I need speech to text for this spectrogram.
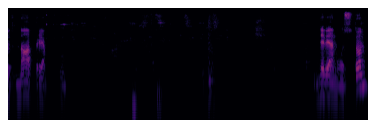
в напрямку дев'яносто.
